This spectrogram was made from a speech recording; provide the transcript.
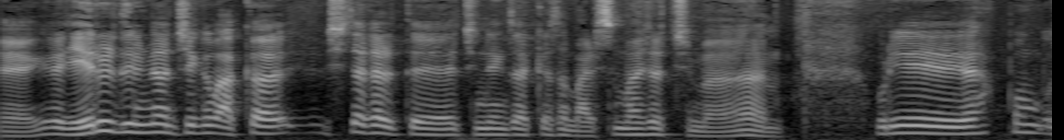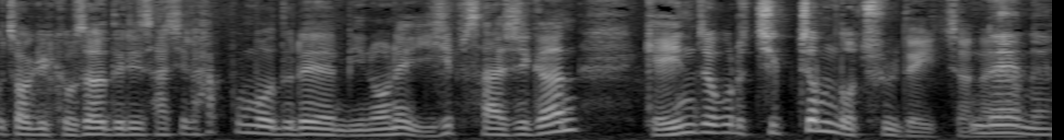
예, 그러니까 예를 들면 지금 아까 시작할 때 진행자께서 말씀하셨지만 우리 학부모 저기 교사들이 사실 학부모들의 민원에 24시간 개인적으로 직접 노출돼 있잖아요. 네네.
